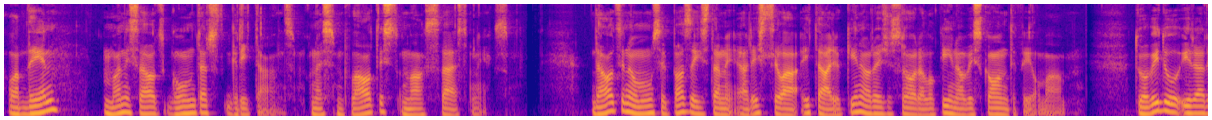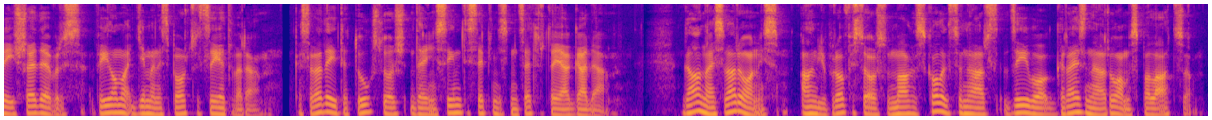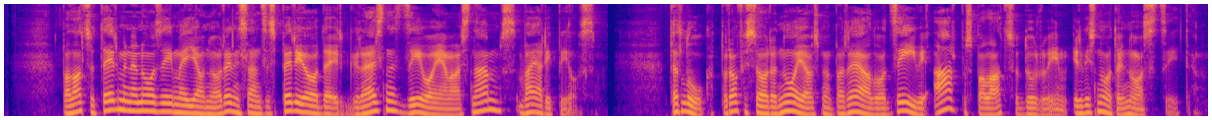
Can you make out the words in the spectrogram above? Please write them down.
Labdien! Mani sauc Gunārs Gritāns, un esmu flautists un mākslas vēsturnieks. Daudzi no mums ir pazīstami ar izcilā itāļu kinorežisora Lukino Viskonti filmām. To vidū ir arī šedevrs filma ģimenes portrets ietvarā, kas radīta 1974. gadā. Galvenais varonis, angļu profesors un mākslas kolekcionārs, dzīvo Greznā Romas palāco. Palāca termina nozīmē jau no Renesanses perioda ir greznas dzīvojamās nams vai arī pilsēta. Tad, lūk, profesora nojausma par reālo dzīvi ārpus palāca durvīm ir visnotaļ nosacīta.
